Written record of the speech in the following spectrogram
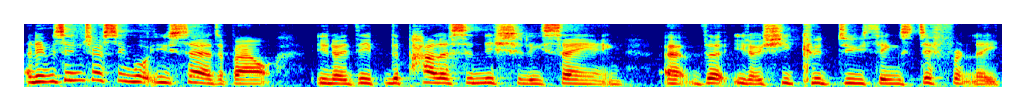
And it was interesting what you said about you know the, the palace initially saying uh, that you know she could do things differently.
